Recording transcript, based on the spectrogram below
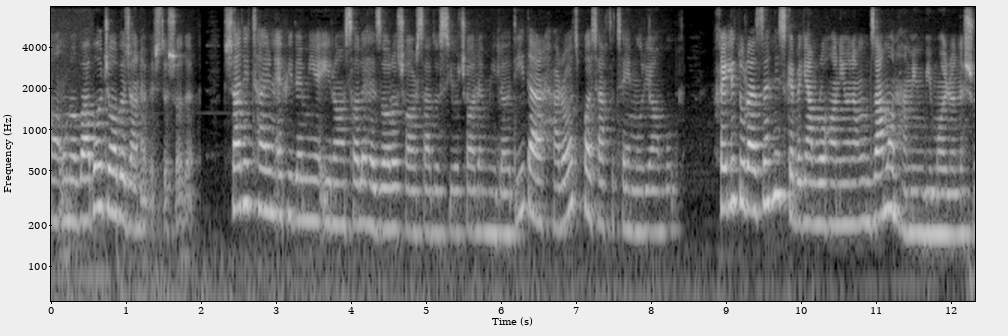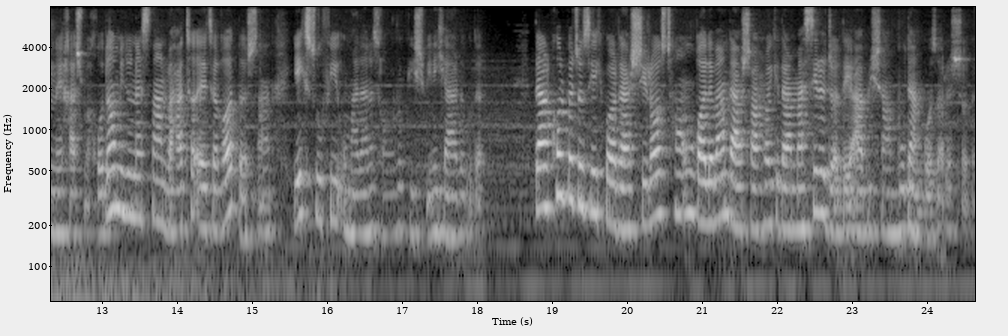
اون و وبا جابجا نوشته شده. شدیدترین اپیدمی ایران سال 1434 میلادی در هرات پایتخت تیموریان بود. خیلی دور از ذهن نیست که بگم روحانیون اون زمان همین بیماری رو نشونه خشم خدا می‌دونستن و حتی اعتقاد داشتن یک صوفی اومدن تا اون رو پیش بینی کرده بوده. در کل به جز یک بار در شیراز تا اون غالبا در شهرهایی که در مسیر جاده ابریشم بودن گزارش شده.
